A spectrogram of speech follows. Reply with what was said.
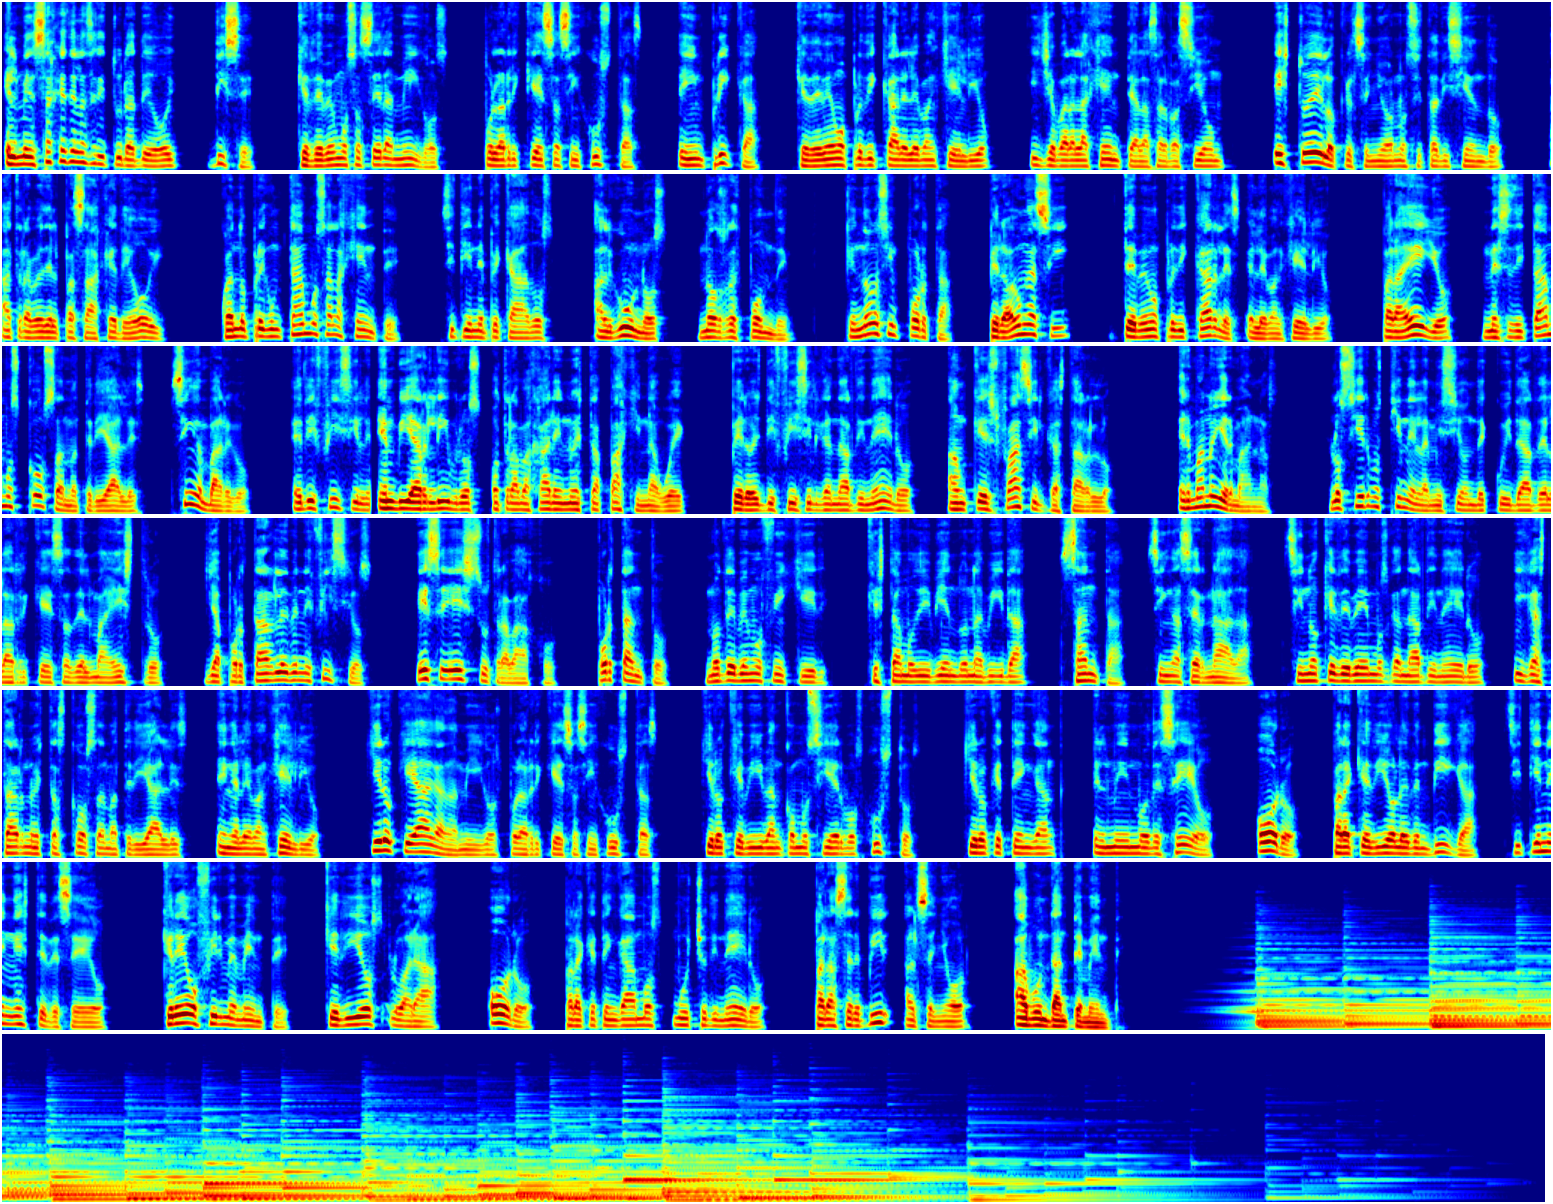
El mensaje de las escrituras de hoy dice que debemos hacer amigos por las riquezas injustas e implica que debemos predicar el Evangelio y llevar a la gente a la salvación. Esto es lo que el Señor nos está diciendo a través del pasaje de hoy. Cuando preguntamos a la gente si tiene pecados, algunos nos responden que no nos importa, pero aún así debemos predicarles el Evangelio. Para ello necesitamos cosas materiales. Sin embargo, es difícil enviar libros o trabajar en nuestra página web pero es difícil ganar dinero, aunque es fácil gastarlo. Hermanos y hermanas, los siervos tienen la misión de cuidar de la riqueza del maestro y aportarle beneficios. Ese es su trabajo. Por tanto, no debemos fingir que estamos viviendo una vida santa sin hacer nada, sino que debemos ganar dinero y gastar nuestras cosas materiales en el Evangelio. Quiero que hagan amigos por las riquezas injustas. Quiero que vivan como siervos justos. Quiero que tengan el mismo deseo. Oro para que Dios les bendiga. Si tienen este deseo, creo firmemente que Dios lo hará. Oro para que tengamos mucho dinero para servir al Señor abundantemente.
